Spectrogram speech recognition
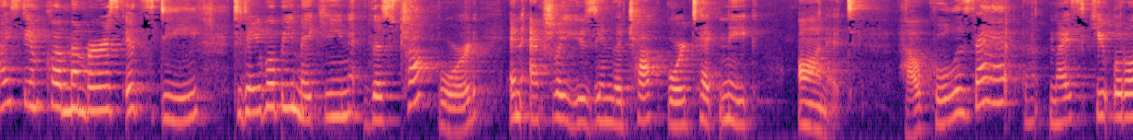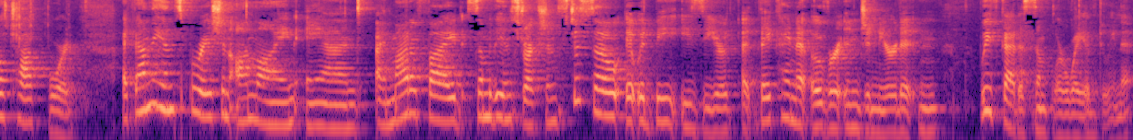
Hi Stamp Club members, it's Dee. Today we'll be making this chalkboard and actually using the chalkboard technique on it. How cool is that? nice cute little chalkboard. I found the inspiration online and I modified some of the instructions just so it would be easier. They kind of over engineered it and we've got a simpler way of doing it.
